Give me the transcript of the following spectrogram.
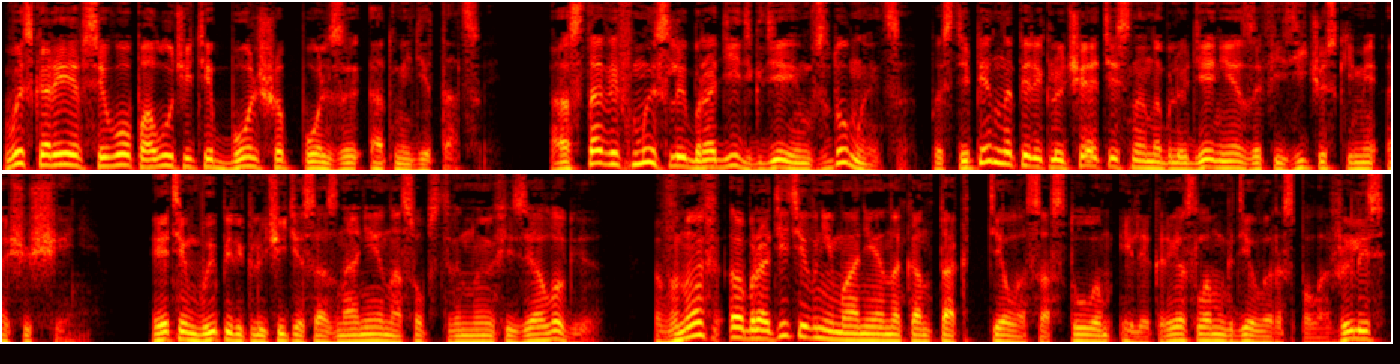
вы, скорее всего, получите больше пользы от медитации. Оставив мысли бродить, где им вздумается, постепенно переключайтесь на наблюдение за физическими ощущениями. Этим вы переключите сознание на собственную физиологию. Вновь обратите внимание на контакт тела со стулом или креслом, где вы расположились,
